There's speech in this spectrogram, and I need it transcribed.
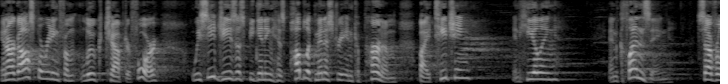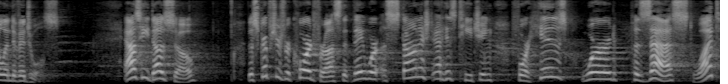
In our gospel reading from Luke chapter 4, we see Jesus beginning his public ministry in Capernaum by teaching and healing and cleansing several individuals. As he does so, the scriptures record for us that they were astonished at his teaching, for his word possessed what?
